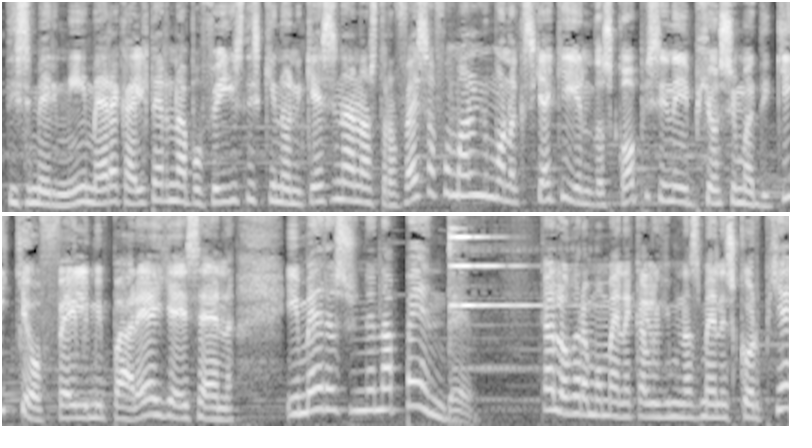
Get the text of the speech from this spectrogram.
τη σημερινή ημέρα καλύτερα να αποφύγεις τις κοινωνικές συναναστροφές, αφού μάλλον η μοναξιά και η ενδοσκόπηση είναι η πιο σημαντική και ωφέλιμη παρέα για εσένα. Η μέρα σου είναι ένα 5. Καλογραμμωμένα, καλογυμνασμένες σκορπιέ,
